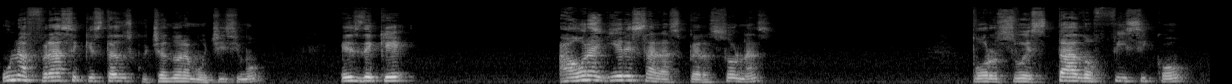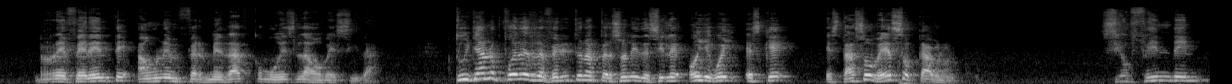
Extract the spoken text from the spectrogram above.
Una frase que he estado escuchando ahora muchísimo es de que ahora hieres a las personas por su estado físico referente a una enfermedad como es la obesidad. Tú ya no puedes referirte a una persona y decirle, oye, güey, es que estás obeso, cabrón. Se ofenden.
